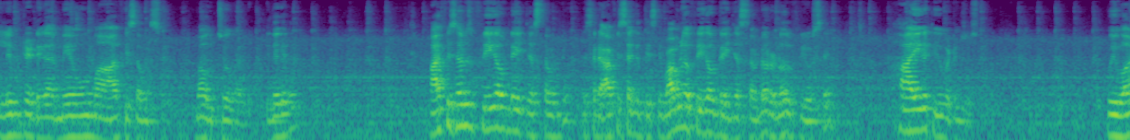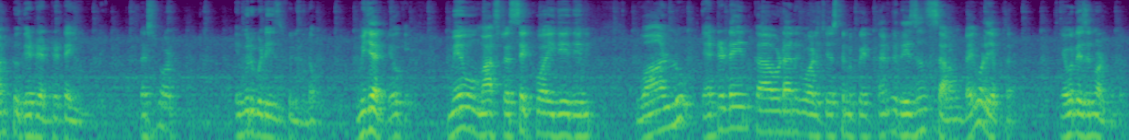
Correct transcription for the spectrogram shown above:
లిమిటెడ్గా మేము మా ఆఫీస్ అవర్స్ మా ఉద్యోగాలు ఇదే కదా? ఆఫీస్ అవర్స్ ఫ్రీగా ఉంటే ఏం చేస్తామంటే సరే ఆఫీస్ దగ్గర తీసుకుని మామూలుగా ఫ్రీగా ఉంటే ఏం చేస్తామంటే రెండు రోజులు ఫ్రీ వస్తే హాయిగా టీవీ పెట్టుకుని చూస్తాం we want to get entertainment that's what everybody is feeling now majority okay మేము మా స్ట్రెస్ ఎక్కువ ఇది వాళ్ళు ఎంటర్టైన్ కావడానికి వాళ్ళు చేస్తున్న ప్రయత్నానికి రీజన్స్ చాలా ఉంటాయి వాళ్ళు చెప్తారు. ఎవరి రీజన్ వాడుకుంటారు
